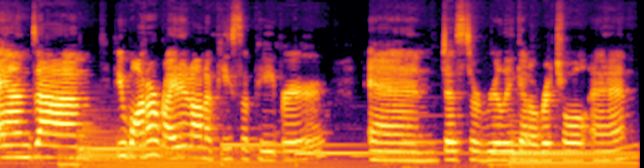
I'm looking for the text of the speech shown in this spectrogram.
And um, if you want to write it on a piece of paper and just to really get a ritual in,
